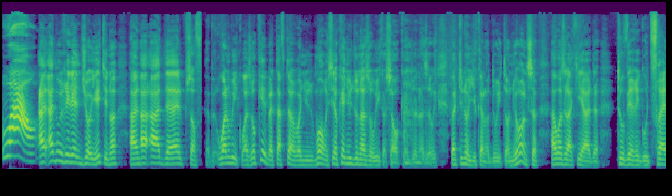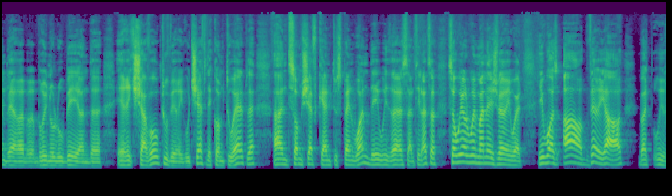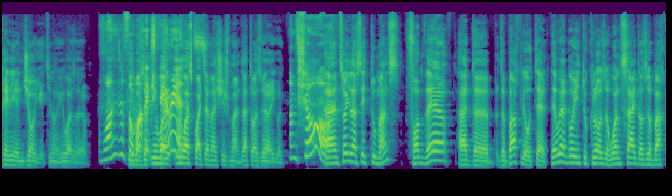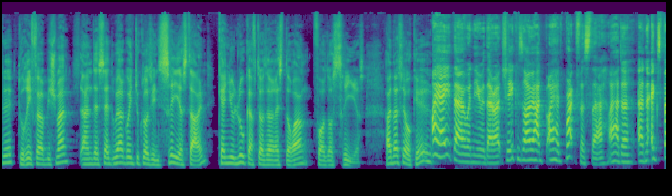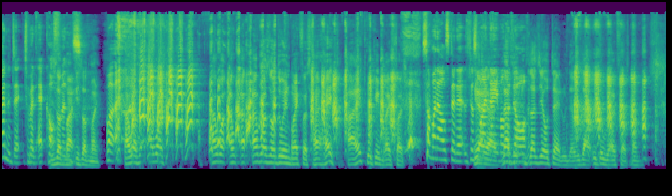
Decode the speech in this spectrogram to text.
Wow. and, and we really enjoy it, you know. And I, had the helps of one week was okay, but after when you do more, you say, okay, you do another week. I say, okay, do another week. But you know, you cannot do it on your own. So I was lucky. I had uh, two very good friends there, uh, Bruno Loubet and uh, Eric Chavot, two very good chefs. They come to help there. And some chef came to spend one day with us and things like that. So, we always managed very well. It was hard, very hard, but we really enjoy it. You know, it was a, Wonderful. it What was, an a- it, was, experience. it was quite an achievement. That was very good. I'm sure. And so it lasted two months. From there, at the, the Berkeley Hotel, they were going to close one side of the Berkeley to refurbishment. And they said, we are going to close in three years' time. Can you look after the restaurant for those three years? And I said, okay. I ate there when you were there, actually, because I had I had breakfast there. I had a an eggs Benedict at It's Koffmann's. not mine. It's not mine. What? I was, I was, I was, I, I- I was not doing breakfast. I hate, I hate cooking breakfast. Someone else did it. It's just my name on that's the door. that's the hotel with the, with the, with the breakfast.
